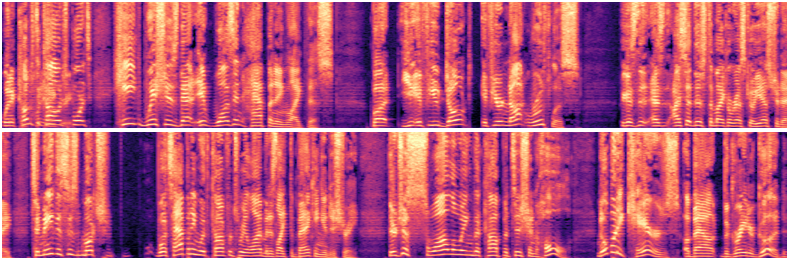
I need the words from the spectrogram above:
when it comes Completely to college agree. sports. He wishes that it wasn't happening like this. But you, if you don't, if you're not ruthless, because th- as I said this to Mike Aresco yesterday, to me this is much. What's happening with conference realignment is like the banking industry. They're just swallowing the competition whole. Nobody cares about the greater good.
